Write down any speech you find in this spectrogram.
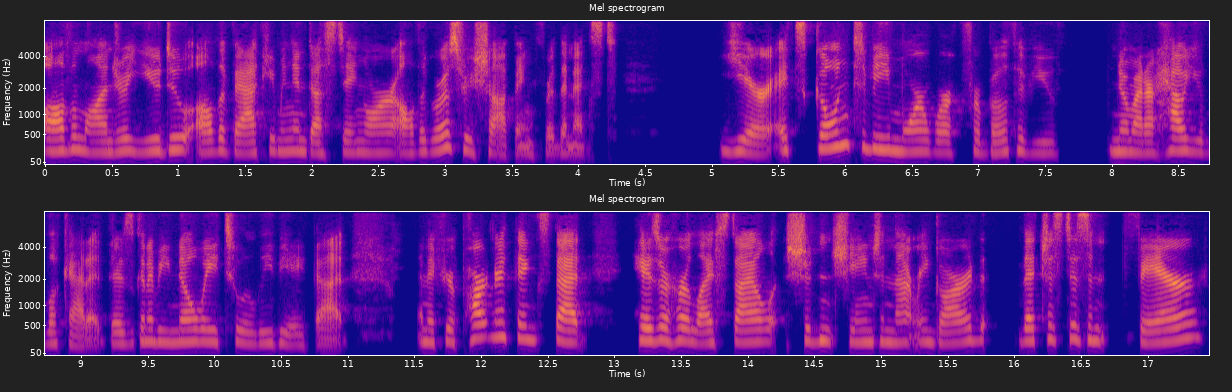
all the laundry, you do all the vacuuming and dusting or all the grocery shopping for the next year? It's going to be more work for both of you, no matter how you look at it. There's going to be no way to alleviate that. And if your partner thinks that his or her lifestyle shouldn't change in that regard, that just isn't fair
